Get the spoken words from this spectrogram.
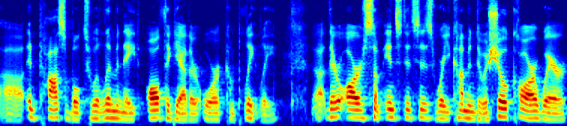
uh, impossible to eliminate altogether or completely. Uh, there are some instances where you come into a show car where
